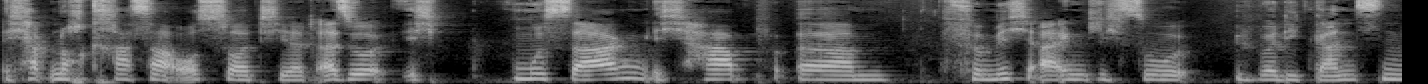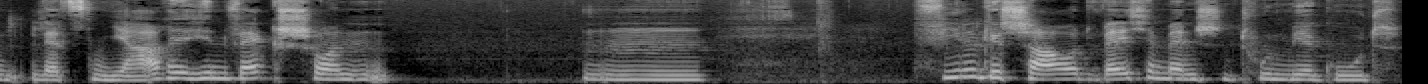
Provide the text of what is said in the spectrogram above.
Ich habe noch krasser aussortiert. Also ich muss sagen, ich habe ähm, für mich eigentlich so über die ganzen letzten Jahre hinweg schon mh, mm, viel geschaut, welche Menschen tun mir gut,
